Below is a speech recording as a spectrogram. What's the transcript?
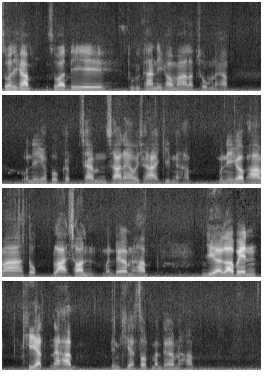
สวัสดีครับ สวัสดี ทุกทุกท่านที่เข้ามารับชมนะครับ วันนี้ก็พบกับแชมป์ชาแนลวิชาหากินนะครับ วันนี้ก็พามาตกปลาช่อนเหมือนเดิมนะครับ เหยื่อก็เป็นเขียดนะครับ เป็นเขียดสดเหมือนเดิมนะครับ ส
